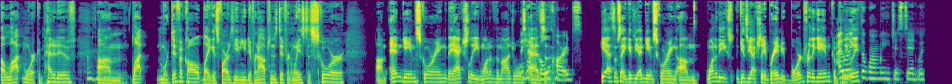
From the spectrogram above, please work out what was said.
a lot more competitive, um, a lot more difficult. Like as far as giving you different options, different ways to score. Um, end game scoring. They actually one of the modules They have adds goal a- cards. Yeah, that's what I'm saying. It gives you end game scoring. Um, one of these gives you actually a brand new board for the game completely. I like the one we just did with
